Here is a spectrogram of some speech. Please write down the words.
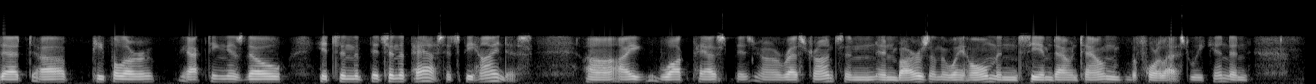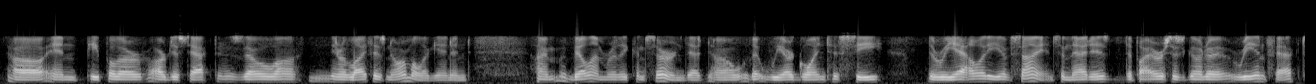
that uh, people are acting as though it's in the it's in the past. It's behind us. Uh, I walk past uh, restaurants and, and bars on the way home and see them downtown before last weekend, and uh, and people are are just acting as though uh, you know life is normal again. And I'm Bill. I'm really concerned that uh, that we are going to see the reality of science, and that is the virus is going to reinfect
